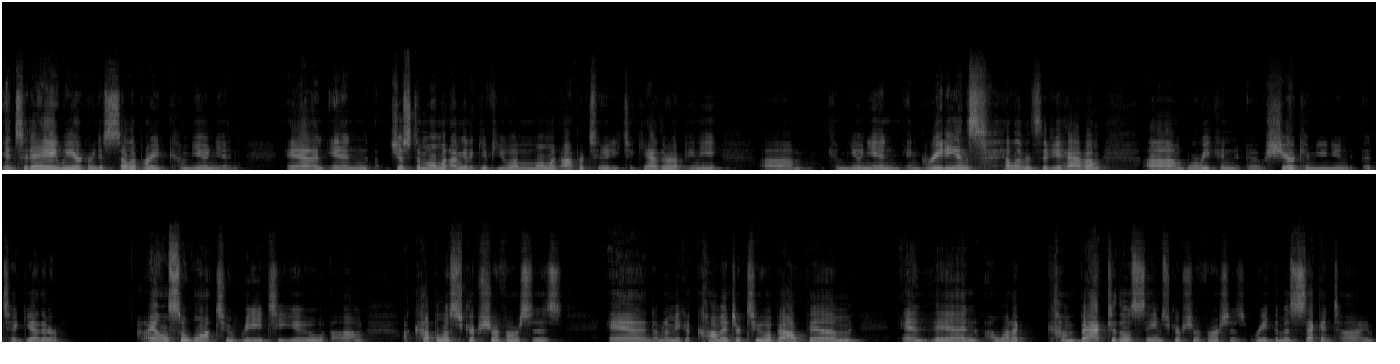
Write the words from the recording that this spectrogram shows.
And today we are going to celebrate communion. And in just a moment, I'm going to give you a moment opportunity to gather up any um, communion ingredients, elements if you have them, um, where we can uh, share communion uh, together. I also want to read to you um, a couple of scripture verses, and I'm going to make a comment or two about them, and then I want to come back to those same scripture verses, read them a second time,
